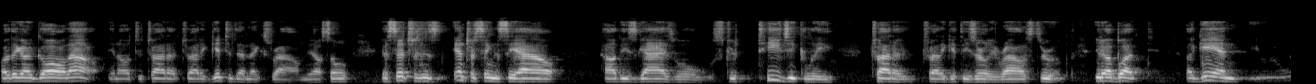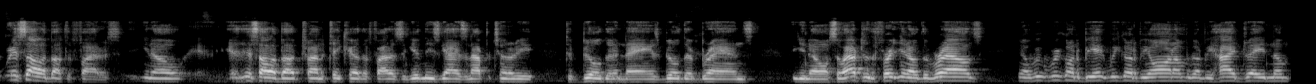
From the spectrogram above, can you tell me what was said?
or are they going to go all out? You know, to try to try to get to that next round. You know, so it's interesting it's interesting to see how how these guys will strategically try to try to get these early rounds through. You know, but again, it's all about the fighters. You know, it's all about trying to take care of the fighters and giving these guys an opportunity to build their names, build their brands. You know, so after the first, you know, the rounds, you know, we, are going to be we're going to be on them. We're going to be hydrating them.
